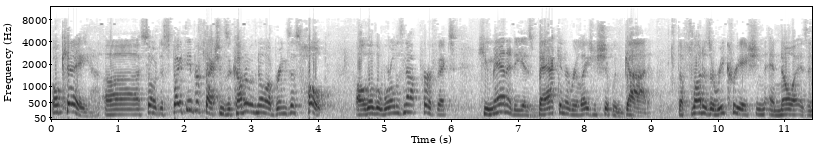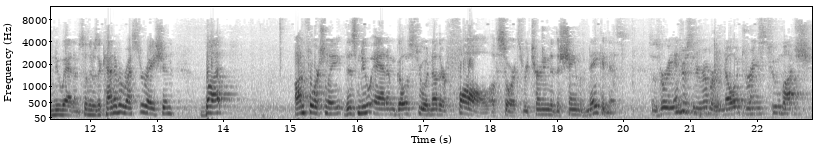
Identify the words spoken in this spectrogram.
Okay, uh, so despite the imperfections, the covenant with Noah brings us hope. Although the world is not perfect, humanity is back in a relationship with God. The flood is a recreation, and Noah is a new Adam. So there's a kind of a restoration, but unfortunately, this new Adam goes through another fall of sorts, returning to the shame of nakedness. So it's very interesting remember Noah drinks too much.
